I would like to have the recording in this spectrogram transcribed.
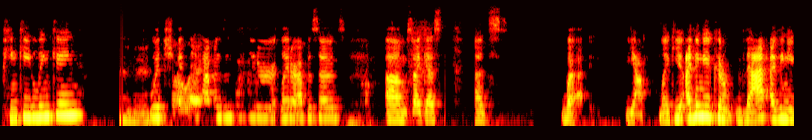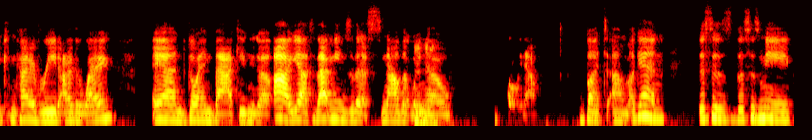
pinky linking, Mhm. which Oh, right. happens in later later episodes. Um, so I guess that's what. Yeah, like you, I think you could that. I think you can kind of read either way, and going back, you can go, ah, yes, that means this. Now that we Mhm. know know, but um, again, this is this is me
